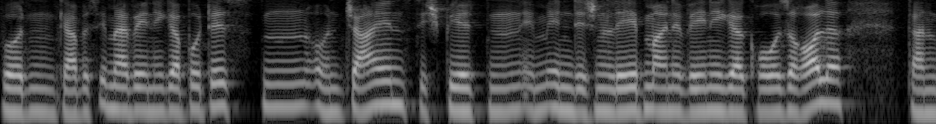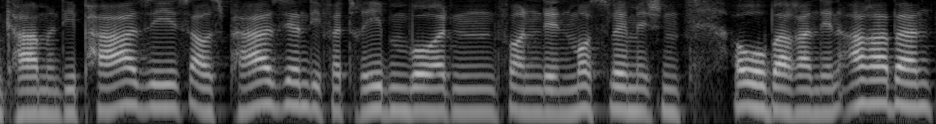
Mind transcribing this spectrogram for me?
wurden, gab es immer weniger Buddhisten und Jains, die spielten im indischen Leben eine weniger große Rolle. Dann kamen die Parsis aus Persien, die vertrieben wurden von den muslimischen Eroberern, den Arabern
